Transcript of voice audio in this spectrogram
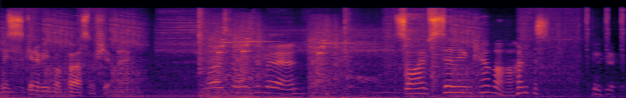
This is going to be my personal ship now. Last still in command. So I'm still in command?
